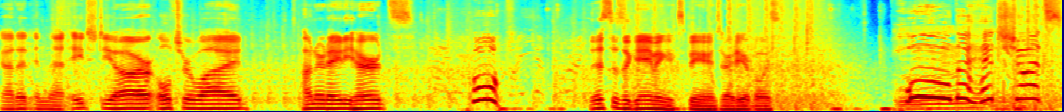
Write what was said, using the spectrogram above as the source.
Got it in that HDR, ultra wide, 180 hertz. Whew. This is a gaming experience right here, boys. Oh, the headshots!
